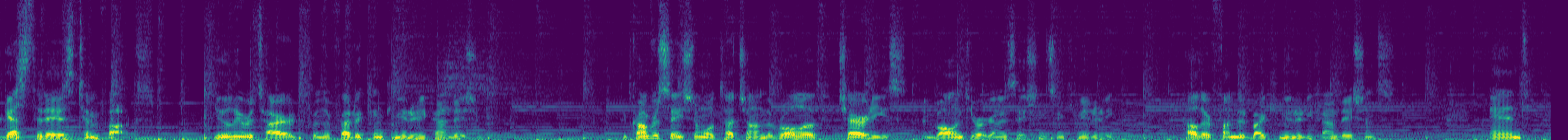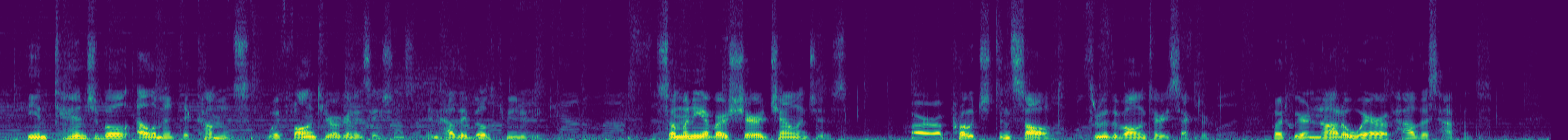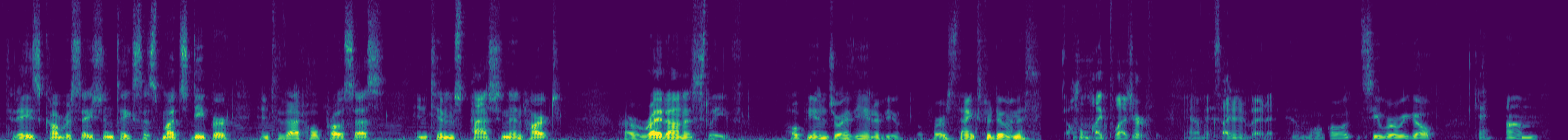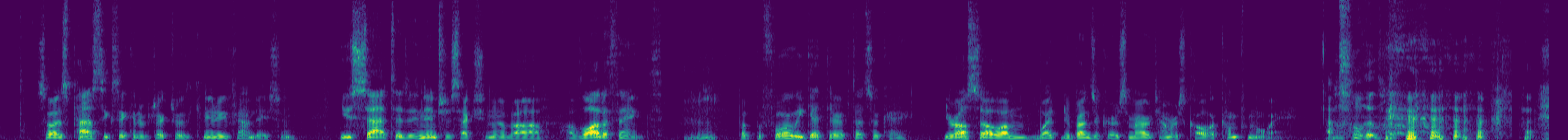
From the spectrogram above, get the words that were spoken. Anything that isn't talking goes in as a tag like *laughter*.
Our guest today is Tim Fox, newly retired from the Fredericton Community Foundation. The conversation will touch on the role of charities and volunteer organizations in community, how they're funded by community foundations, and the intangible element that comes with volunteer organizations and how they build community. So many of our shared challenges are approached and solved through the voluntary sector, but we are not aware of how this happens. Today's conversation takes us much deeper into that whole process, and Tim's passion and heart are right on his sleeve. Hope you enjoy the interview. First, thanks for doing this. Oh, my pleasure. Yeah, I'm excited about it. And we'll go see where we go. Okay. Um, so, as past executive director of the Community Foundation, you sat at an intersection of uh, a lot of things. Mm-hmm. But before we get there, if that's okay, you're also um, what New Brunswickers and Maritimers call a come from away. Absolutely. *laughs*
